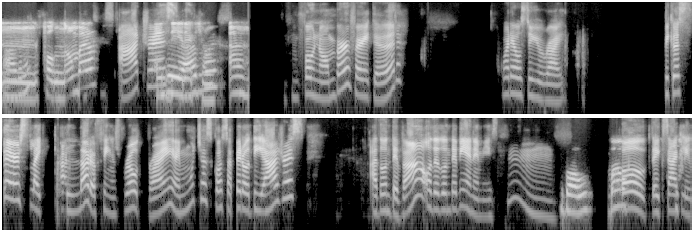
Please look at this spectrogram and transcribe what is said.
Mm, phone number Address, and the direction. address? Ah, phone number, very good. What else do you write? Because there's like a lot of things wrote, right? Hay muchas cosas, pero the address, ¿a dónde va o de dónde viene, Miss? Hmm, Both. Both. both, exactly.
